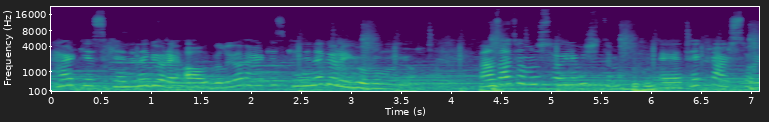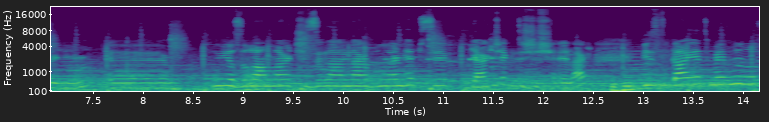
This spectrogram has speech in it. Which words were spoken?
herkes kendine göre algılıyor herkes kendine göre yorumluyor. Ben zaten bunu söylemiştim. Ee, tekrar söyleyeyim. Ee, bu yazılanlar, çizilenler bunların hepsi gerçek dışı şeyler. Biz gayet memnunuz.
